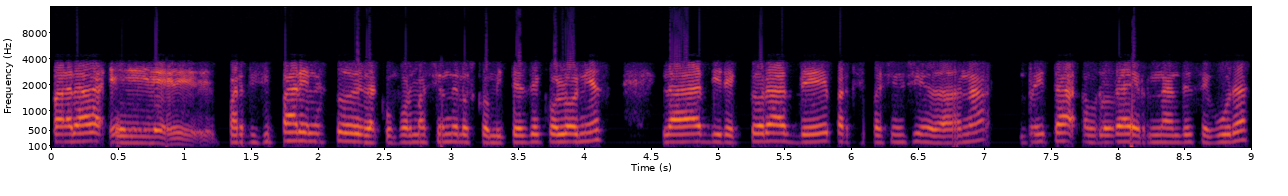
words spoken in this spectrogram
para eh, participar en esto de la conformación de los comités de colonias. La directora de Participación Ciudadana, Rita Aurora Hernández Segura,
